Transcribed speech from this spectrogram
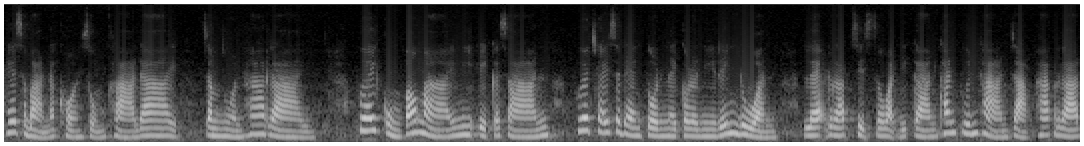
เทศบาลนครสงขลาได้จำนวน 5 ราย เพื่อให้กลุ่มเป้าหมายมีเอกสาร เพื่อใช้แสดงตนในกรณีเร่งด่วน และรับสิทธิสวัสดิการขั้นพื้นฐานจากภาครัฐ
